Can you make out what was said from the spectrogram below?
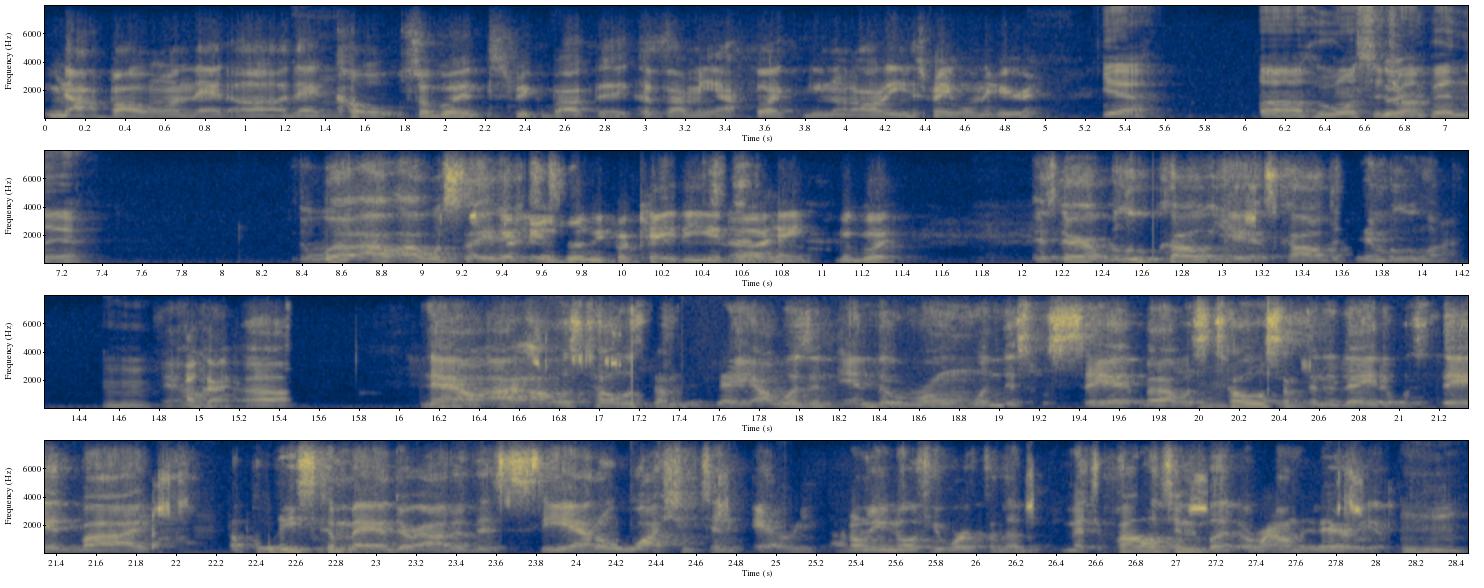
not following that uh that Mhm. code so go ahead and speak about that because i mean i feel like you know the audience may want to hear it Yeah. Uh, who wants to Good. jump in there? Well, I, I would say Especially it's that really for kd and uh Is hank but go ahead. is there a blue code? Yeah, it's called the thin blue line. Mm-hmm. Yeah. Okay. Uh, now, I, I was told something today. I wasn't in the room when this was said, but I was told something today that was said by a police commander out of the Seattle, Washington area. I don't even know if he worked for the Metropolitan, but around that area. Mhm.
